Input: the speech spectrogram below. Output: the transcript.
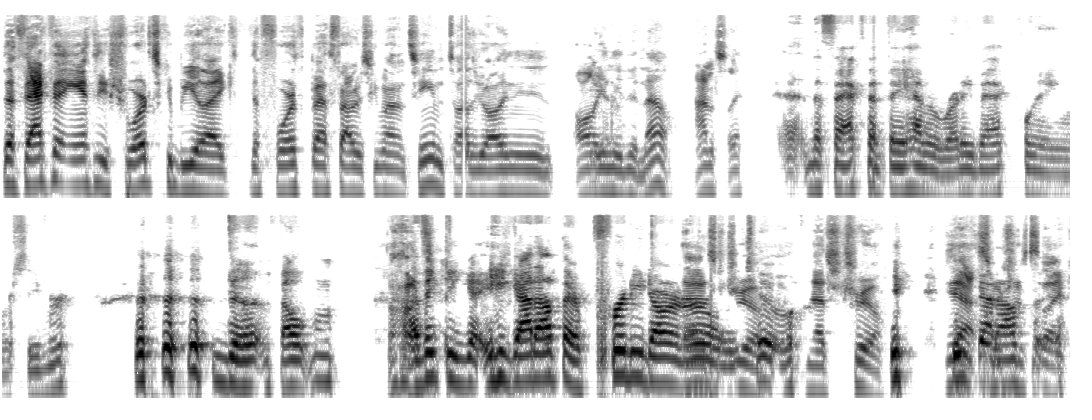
The fact that Anthony Schwartz could be like the fourth best wide receiver on the team tells you all you need. All you Yeah. need to know, honestly. Uh, the fact that they have a running back playing receiver, the Felton. I think he got he got out there pretty darn that's early true. too. That's true. He Yeah, so out just there. like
